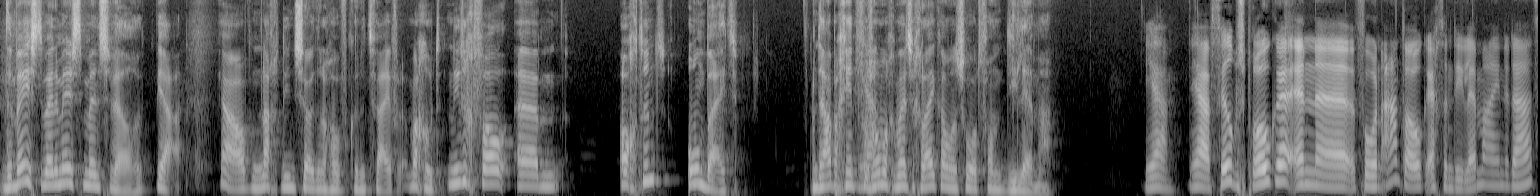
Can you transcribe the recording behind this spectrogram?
de meeste, bij de meeste mensen wel. Ja. ja, op nachtdienst zou je er nog over kunnen twijfelen. Maar goed, in ieder geval, ehm, ochtend, ontbijt. Daar begint voor Ja. sommige mensen gelijk al een soort van dilemma. Ja, ja veel besproken en eh, voor een aantal ook echt een dilemma inderdaad.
